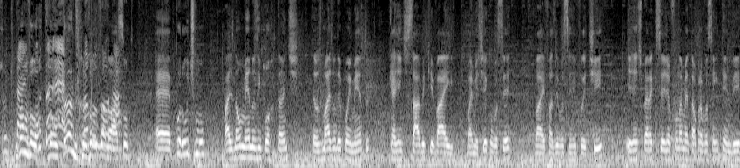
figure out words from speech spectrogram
pro que tá vamos importante. Voltando, é, vamos voltando ao assunto. É, por último, mas não menos importante, temos mais um depoimento que a gente sabe que vai, vai mexer com você, vai fazer você refletir e a gente espera que seja fundamental para você entender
